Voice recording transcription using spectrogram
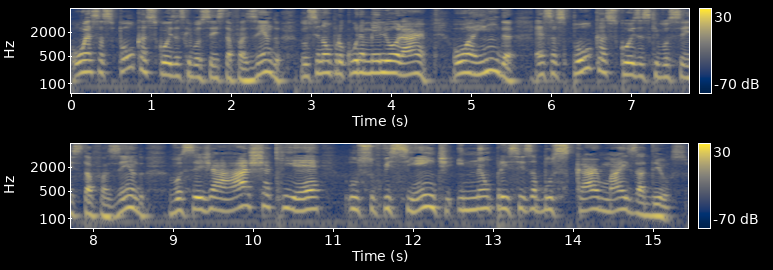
ou essas poucas coisas que você está fazendo, você não procura melhorar, ou ainda essas poucas coisas que você está fazendo, você já acha que é o suficiente e não precisa buscar mais a Deus.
